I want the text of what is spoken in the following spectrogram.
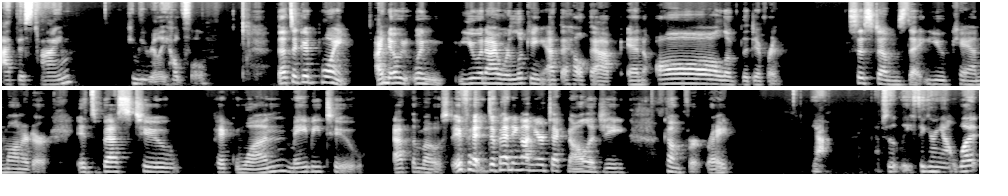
at this time can be really helpful. That's a good point. I know when you and I were looking at the health app and all of the different systems that you can monitor, it's best to pick one, maybe two at the most, if it, depending on your technology comfort, right? Yeah, absolutely. Figuring out what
